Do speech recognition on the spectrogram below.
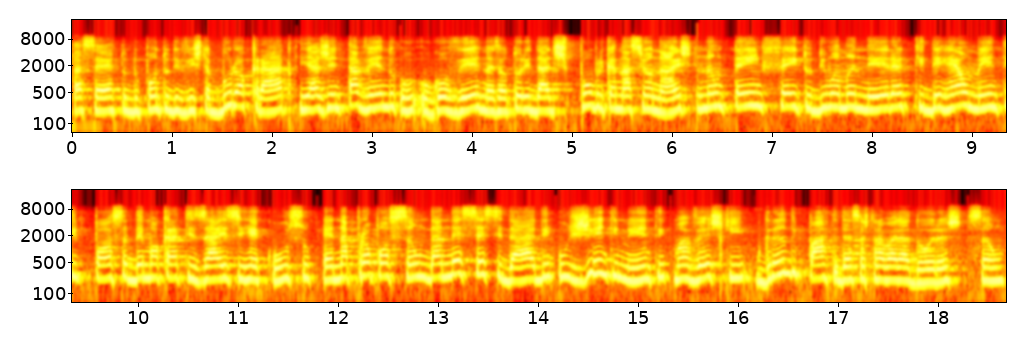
tá certo, do ponto de vista burocrático, e a gente está vendo o, o, governo, as autoridades públicas nacionais não têm feito de uma maneira que de realmente possa democratizar esse recurso é, na proporção da necessidade urgentemente, uma vez que grande parte dessas trabalhadoras são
